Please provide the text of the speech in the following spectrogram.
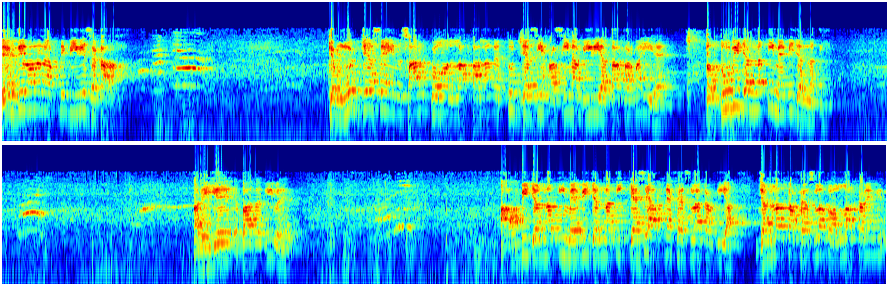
ایک دن انہوں نے اپنی بیوی سے کہا کہ مجھ جیسے انسان کو اللہ تعالیٰ نے تجھ جیسی حسینہ بیوی عطا فرمائی ہے، تو تو بھی جنتی، میں بھی جنتی۔ ارے یہ بات عجیب ہے۔ آپ بھی جنتی، میں بھی جنتی، کیسے آپ نے فیصلہ کر دیا؟ جنت کا فیصلہ تو اللہ کریں گے۔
